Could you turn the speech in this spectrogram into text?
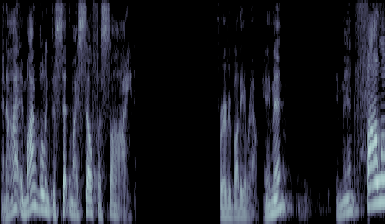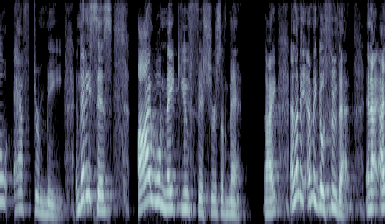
And I, am I willing to set myself aside for everybody around me? Amen? Amen. Follow after me. And then he says, I will make you fishers of men. All right, and let me let me go through that. And I I,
